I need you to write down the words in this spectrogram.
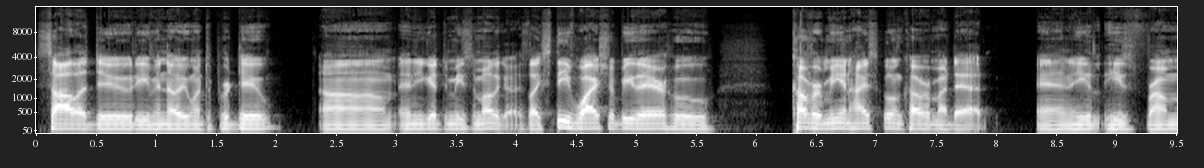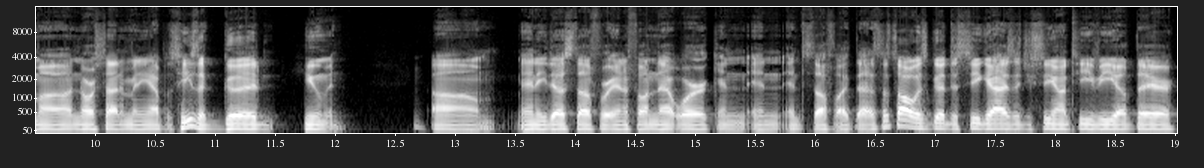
solid dude, even though he went to Purdue. Um, and you get to meet some other guys like Steve Weiss will be there, who covered me in high school and covered my dad, and he he's from uh, north side of Minneapolis. He's a good human, um, and he does stuff for NFL Network and and and stuff like that. So it's always good to see guys that you see on TV up there.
